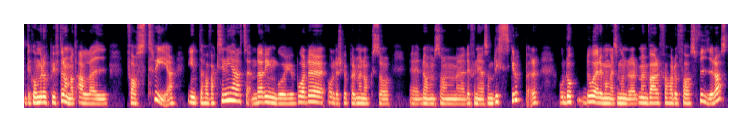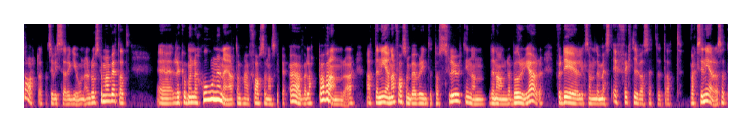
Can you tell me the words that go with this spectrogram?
det kommer uppgifter om att alla i fas 3 inte har vaccinerats än. Där ingår ju både åldersgrupper men också Eh, Eh, de som eh, definieras som riskgrupper. Och då, då är det många som undrar, men varför har då fas 4 startats i vissa regioner? Då ska man veta att eh, rekommendationen är att de här faserna ska överlappa varandra. Att den ena fasen behöver inte ta slut innan den andra börjar. För det är liksom det mest effektiva sättet att vaccinera. Så att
